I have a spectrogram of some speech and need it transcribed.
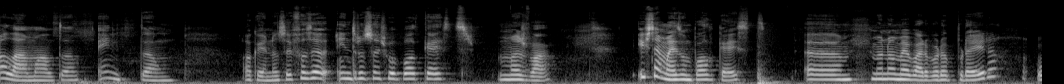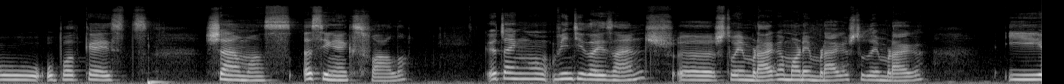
Olá, malta. Então, ok, não sei fazer introduções para podcasts, mas vá. Isto é mais um podcast. Uh, meu nome é Bárbara Pereira. O, o podcast chama-se Assim é que se fala. Eu tenho 22 anos, uh, estou em Braga, moro em Braga, estudo em Braga e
